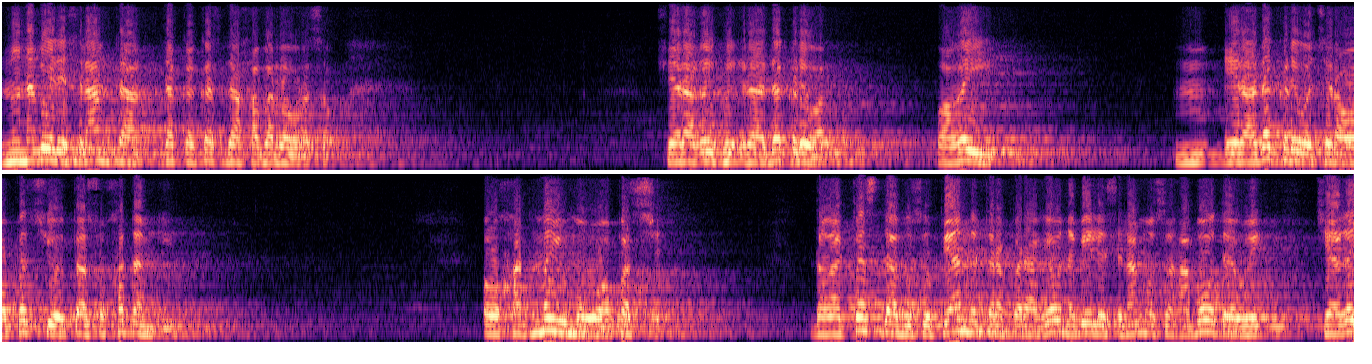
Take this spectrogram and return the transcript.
نو نبی علیہ السلام ته د ککس دا خبر را ورسو چې راغی په اراده کړو وغی اراده کړو چې را واپس یو تاسو ختم کی او ختمه یو مو واپس شي دغه کس د ابو سفیان تر پر هغه نبی له سلام او صحابه ته وی چې هغه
